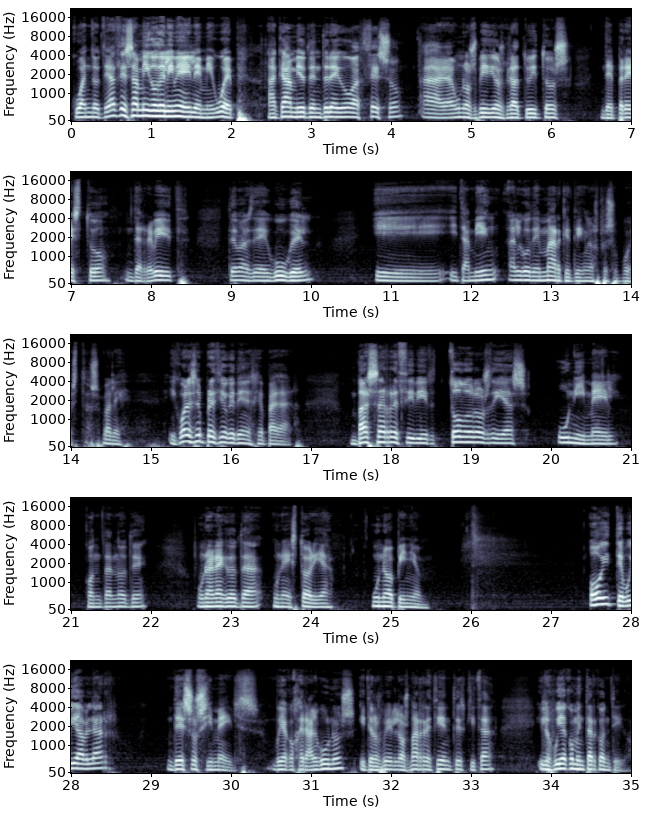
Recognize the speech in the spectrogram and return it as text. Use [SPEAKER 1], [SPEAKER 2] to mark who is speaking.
[SPEAKER 1] Cuando te haces amigo del email en mi web, a cambio te entrego acceso a unos vídeos gratuitos de Presto, de Revit, temas de Google y, y, también algo de marketing en los presupuestos, ¿vale? ¿Y cuál es el precio que tienes que pagar? Vas a recibir todos los días un email contándote una anécdota, una historia, una opinión. Hoy te voy a hablar de esos emails. Voy a coger algunos y te los voy los más recientes quizá y los voy a comentar contigo.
